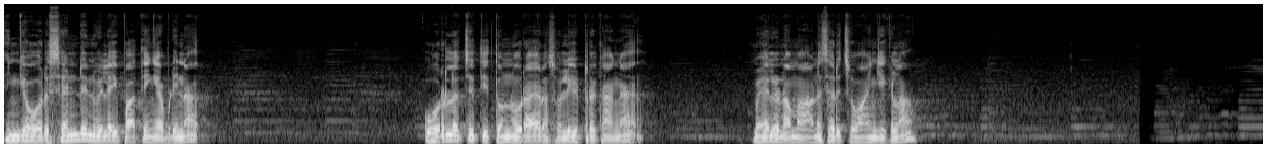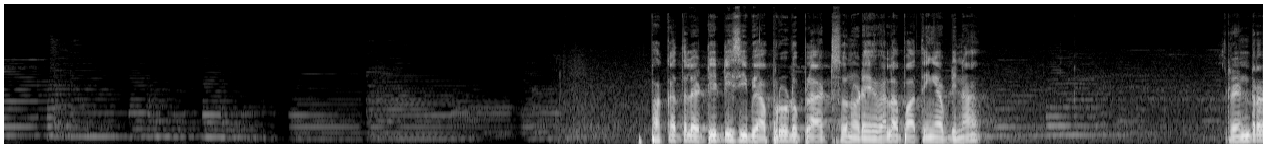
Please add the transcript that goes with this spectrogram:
இங்கே ஒரு சென்டின் விலை பார்த்தீங்க அப்படின்னா ஒரு லட்சத்தி தொண்ணூறாயிரம் சொல்லிக்கிட்டு இருக்காங்க. மேலும் நம்ம அனுசரித்து வாங்கிக்கலாம். பக்கத்தில் டிடிசிபி அப்ரூவ்டு பிளாட்ஸுனுடைய விலை பார்த்தீங்க அப்படின்னா ரெண்டரை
